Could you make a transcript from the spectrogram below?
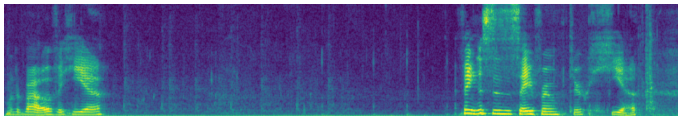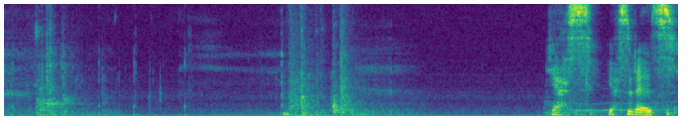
What about over here? I think this is a safe room through here. Yes, yes it is.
